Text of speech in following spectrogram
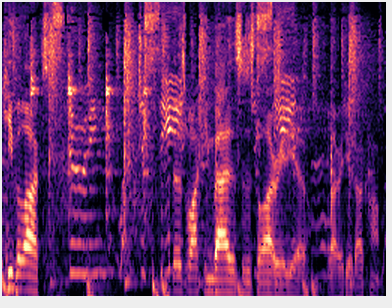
Keep it locked. For those walking by, this is The Lot Radio, lotradio.com.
